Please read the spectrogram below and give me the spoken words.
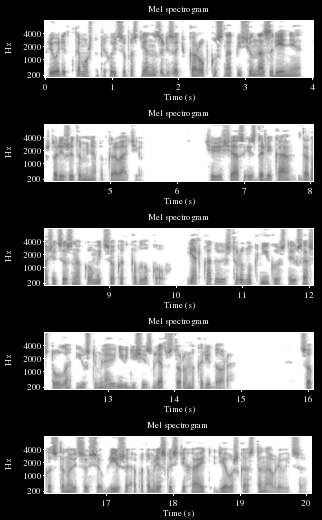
приводят к тому, что приходится постоянно залезать в коробку с надписью «На зрение», что лежит у меня под кроватью. Через час издалека доносится знакомый цокот каблуков. Я откладываю в сторону книгу, стою со стула и устремляю невидящий взгляд в сторону коридора. Цокот становится все ближе, а потом резко стихает, девушка останавливается.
